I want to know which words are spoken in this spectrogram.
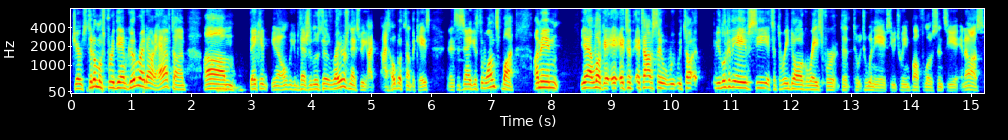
Jarrett Stidham looks pretty damn good right now at halftime. Um they could you know we could potentially lose the raiders next week. I, I hope that's not the case and cincinnati gets the one spot. I mean yeah, look, it, it's a, it's obviously we, we talk. If you look at the AFC, it's a three dog race for to, to, to, win the AFC between Buffalo, Cincy, and us.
